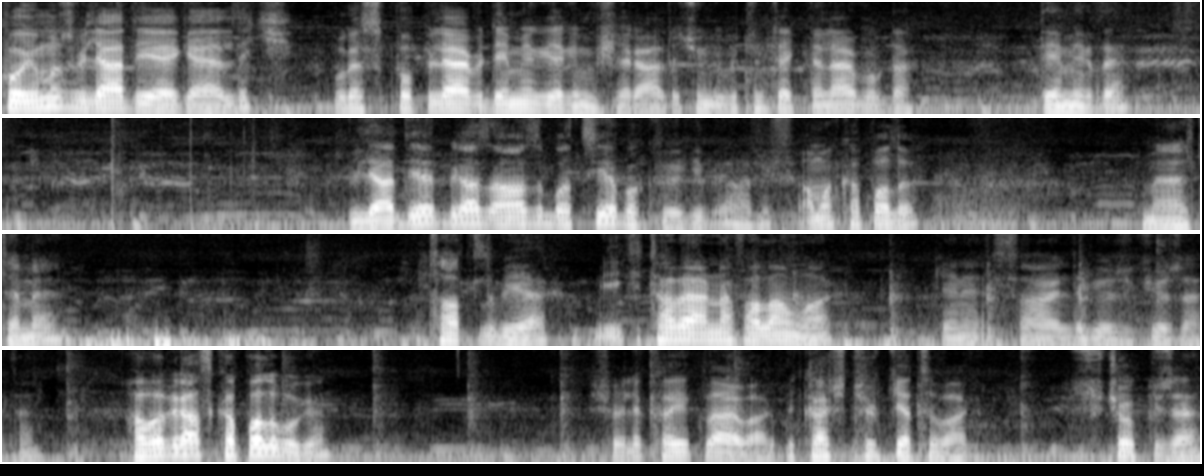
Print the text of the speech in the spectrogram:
Koyumuz Viladiye'ye geldik. Burası popüler bir demir yeriymiş herhalde. Çünkü bütün tekneler burada. Demirde. Viladiye biraz ağzı batıya bakıyor gibi hafif ama kapalı. Melteme. Tatlı bir yer. Bir iki taverna falan var. Gene sahilde gözüküyor zaten. Hava biraz kapalı bugün. Şöyle kayıklar var. Birkaç Türk yatı var. Su çok güzel.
